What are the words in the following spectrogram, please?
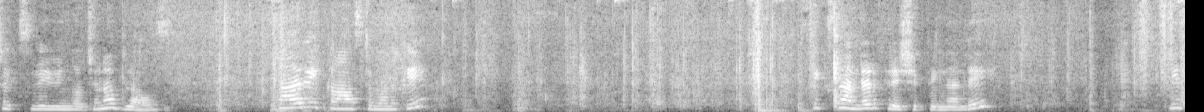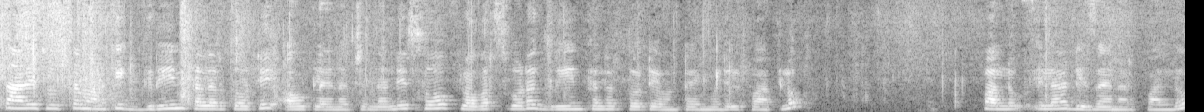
చెక్స్ వీవింగ్ వచ్చిన బ్లౌజ్. శారీ కాస్ట్ మనకి సిక్స్ హండ్రెడ్ ఫ్రీ షిప్పింగ్ అండి. ఈ సారీ చూస్తే మనకి గ్రీన్ కలర్ తోటి అవుట్ లైన్ వచ్చిందండి. సో ఫ్లవర్స్ కూడా గ్రీన్ కలర్ తోటే ఉంటాయి మిడిల్ పార్ట్లో పళ్ళు ఇలా డిజైనర్ పళ్ళు.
